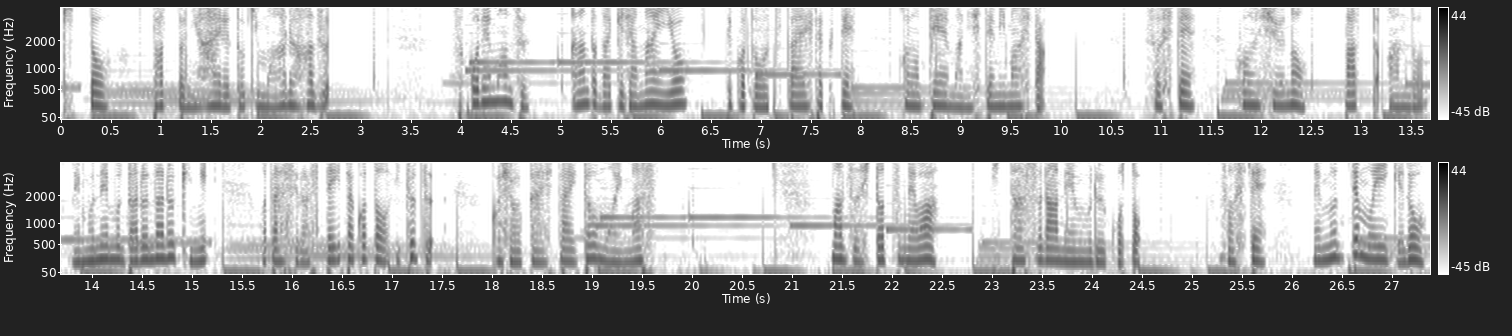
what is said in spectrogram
きっとバットに入る時もあるはず。そこでまずあなただけじゃないよってことをお伝えしたくてこのテーマにしてみました。そして今週のバットネムネムダルダル期に私がしていたことを5つご紹介したいと思います。まず1つ目はひたすら眠ること。そして眠ってもいいけど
